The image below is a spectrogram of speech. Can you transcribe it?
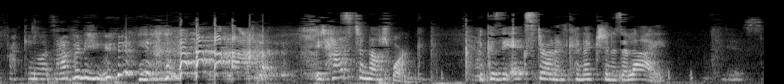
Fucking what's happening. It has to not work because the external connection is a lie. It is.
